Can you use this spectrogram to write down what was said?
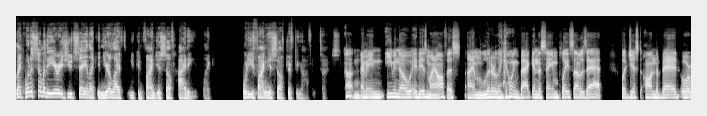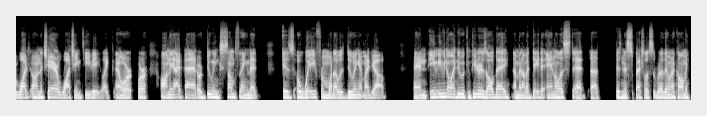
like, what are some of the areas you'd say, like, in your life that you can find yourself hiding? Like, where do you find yourself drifting off at times? Uh, I mean, even though it is my office, I am literally going back in the same place I was at, but just on the bed or watch on the chair watching TV, like or or on the iPad or doing something that is away from what I was doing at my job. And even though I do with computers all day, I mean, I'm a data analyst at uh, business specialist, whatever they want to call me,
